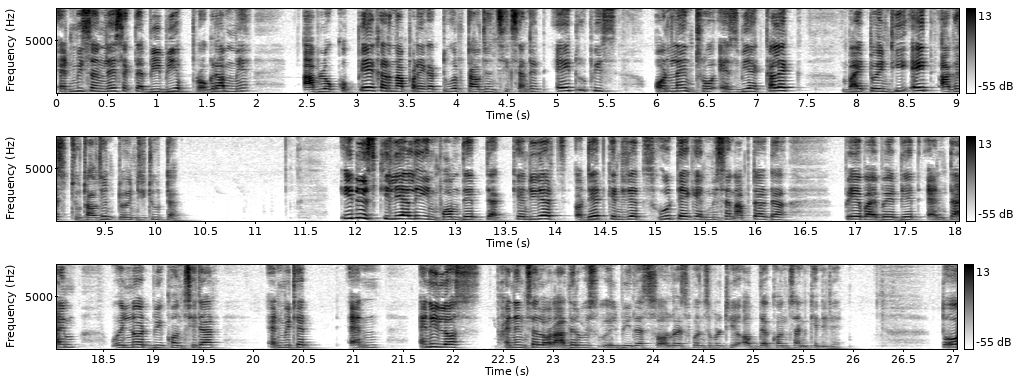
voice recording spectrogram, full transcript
एडमिशन ले सकते हैं बी प्रोग्राम में। आप लोग को पे करना पड़ेगा twelve thousand six hundred eight rupees online through S B I collect by twenty eight August two thousand twenty two तक। It is clearly inform that the candidates that candidates who take admission after the pay by by date and time will not be consider admitted and any loss financial और otherwise will be the sole responsibility of the concern candidate तो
